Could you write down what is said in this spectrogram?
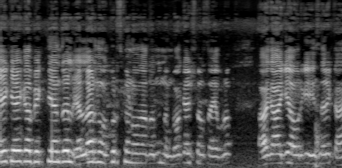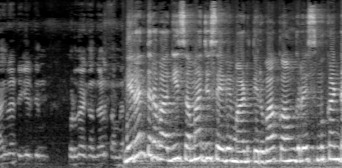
ಏಕೈಕ ವ್ಯಕ್ತಿ ಅಂದರೆ ಎಲ್ಲರನ್ನೂ ಒಗ್ಗೂಡಿಸ್ಕೊಂಡು ಹೋಗೋದಂದ್ರೆ ನಮ್ಮ ಲೋಕೇಶ್ವರ್ ಸಾಹೇಬರು. ಹಾಗಾಗಿ ಅವ್ರಿಗೆ ಈ ಸರಿ ಕಾಂಗ್ರೆಸ್ ಟಿಕೆಟಿಂದ ನಿರಂತರವಾಗಿ ಸಮಾಜ ಸೇವೆ ಮಾಡುತ್ತಿರುವ ಕಾಂಗ್ರೆಸ್ ಮುಖಂಡ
